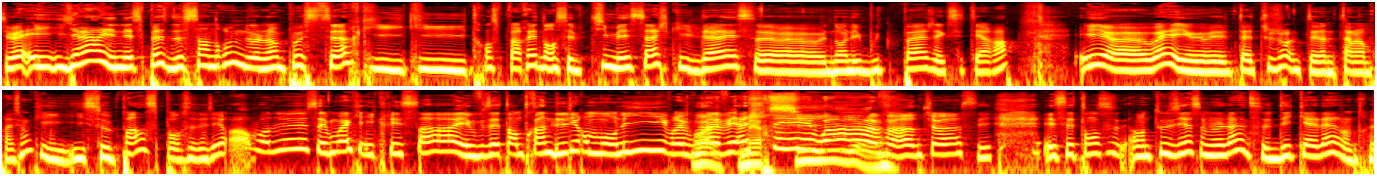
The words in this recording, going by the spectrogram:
Tu vois, et il y a une espèce de syndrome de l'imposteur qui, qui transparaît dans ces petits messages qu'il laisse euh, dans les bouts de page, etc. Et euh, ouais, euh, t'as toujours, t'as, t'as l'impression qu'il il se pince pour se dire, oh mon dieu, c'est moi qui ai écrit ça et vous êtes en train de lire mon livre et vous Ouais, l'avez acheté, merci. waouh Enfin, tu vois, et cet en- enthousiasme-là, ce décalage entre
